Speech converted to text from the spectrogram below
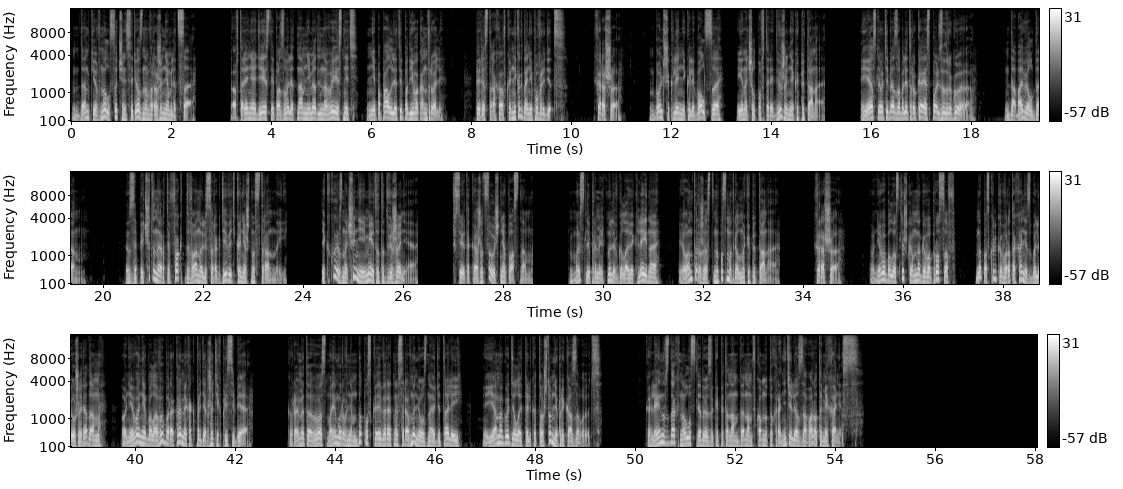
Дэн кивнул с очень серьёзным выражением лица. «Повторение действий позволит нам немедленно выяснить, не попал ли ты под его контроль. Перестраховка никогда не повредит». «Хорошо». Больше Клейн не колебался, и начал повторять движение капитана. «Если у тебя заболит рука, используй другую», — добавил Дэн. Запечатанный артефакт 2049, конечно, странный. И какое значение имеет это движение? Все это кажется очень опасным. Мысли промелькнули в голове Клейна, и он торжественно посмотрел на капитана. «Хорошо. У него было слишком много вопросов, но поскольку ворота Ханис были уже рядом, у него не было выбора, кроме как придержать их при себе. Кроме того, с моим уровнем допуска я, вероятно, все равно не узнаю деталей, и я могу делать только то, что мне приказывают». Колейн вздохнул, следуя за капитаном Дэном в комнату хранителя за воротами Ханис.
